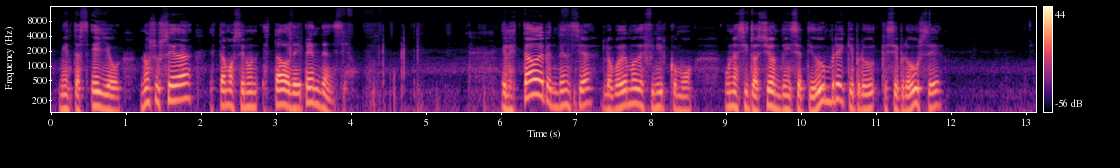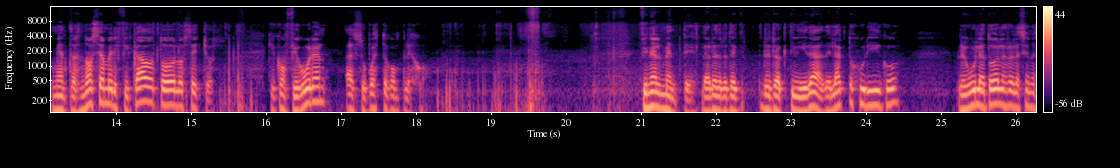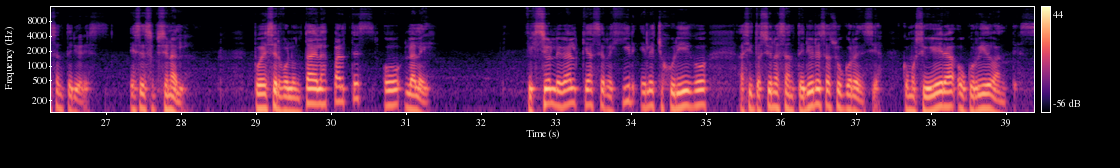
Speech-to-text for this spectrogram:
Mientras ello no suceda, estamos en un estado de dependencia. El estado de dependencia lo podemos definir como una situación de incertidumbre que, que se produce mientras no se han verificado todos los hechos que configuran al supuesto complejo. Finalmente, la retroactividad del acto jurídico regula todas las relaciones anteriores. Es excepcional. Puede ser voluntad de las partes o la ley. Ficción legal que hace regir el hecho jurídico a situaciones anteriores a su ocurrencia, como si hubiera ocurrido antes.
